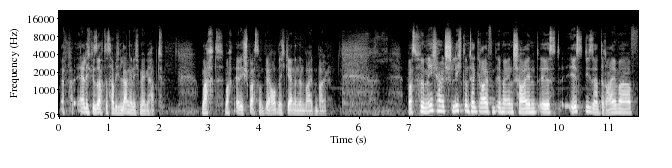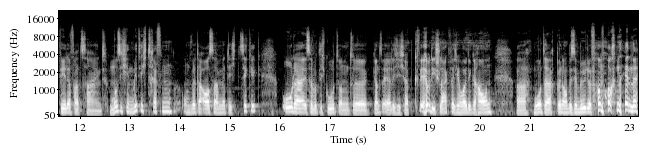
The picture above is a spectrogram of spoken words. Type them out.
Äh, ehrlich gesagt, das habe ich lange nicht mehr gehabt. Macht, macht ehrlich Spaß und wer haut nicht gerne einen weiten Ball. Was für mich halt schlicht und ergreifend immer entscheidend ist, ist dieser Driver fehlerverzeihend? Muss ich ihn mittig treffen und wird er außer mittig zickig? Oder ist er wirklich gut? Und äh, ganz ehrlich, ich habe quer über die Schlagfläche heute gehauen. Äh, Montag, bin noch ein bisschen müde vom Wochenende.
